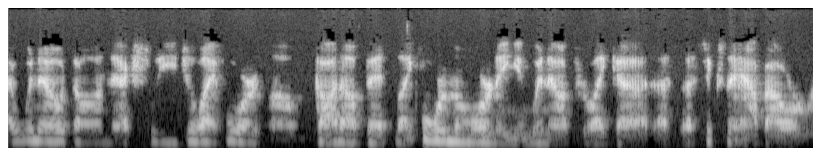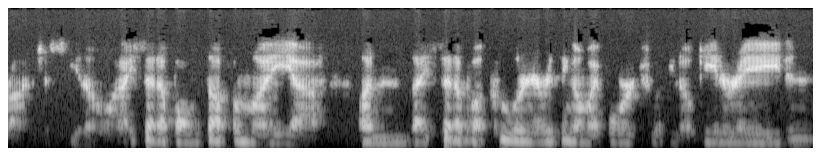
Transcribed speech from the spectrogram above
I went out on actually July 4th, um, got up at like four in the morning and went out for like a, a, a six and a half hour run. Just, you know, I set up all the stuff on my, uh, on, I set up a cooler and everything on my porch with, you know, Gatorade and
